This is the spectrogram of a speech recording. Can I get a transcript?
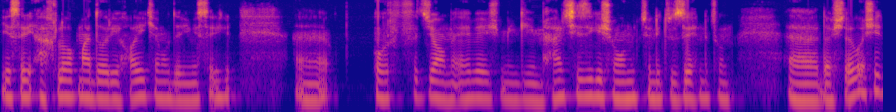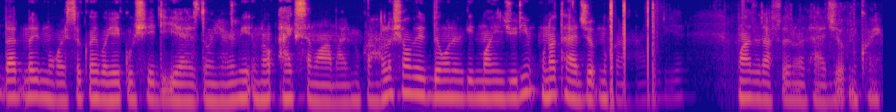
یه سری اخلاق مداری هایی که ما داریم یه سری عرف جامعه بهش میگیم. هر چیزی که شما می‌تونید تو ذهنتون داشته باشید بعد برید مقایسه کنید با یه گوشه دیگه از دنیا. می‌بینید اونا عکس ما عمل می‌کنن. حالا شما برید به بگید ما اینجوریم اونا تعجب می‌کنن. همونجوریه. ما از رفتار اونا تعجب می‌کنیم.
